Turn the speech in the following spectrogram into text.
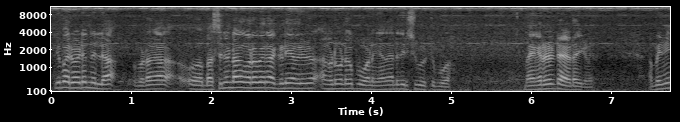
ഇനി പരിപാടിയൊന്നുമില്ല. ഇവിടെ ബസ്സിലുണ്ടാകുന്ന കുറേ പേര് അഗളി അവർ അങ്ങോട്ടും ഇങ്ങോട്ടൊക്കെ പോവാണ്. ഞാൻ നേരെ തിരിച്ച് വീട്ടിൽ പോവാം. ഭയങ്കരമായിട്ട് ടയർഡായിക്കണ് അപ്പോൾ ഇനി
